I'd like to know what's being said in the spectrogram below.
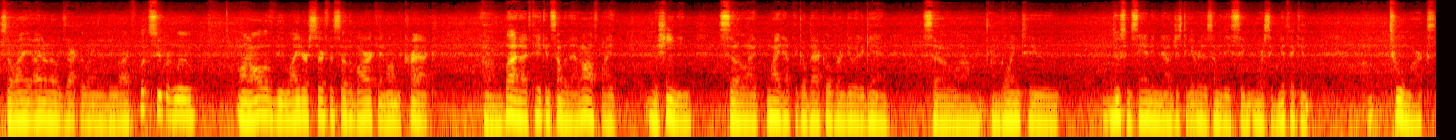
So I, I don't know exactly what I'm going to do. I've put super glue on all of the lighter surface of the bark and on the crack, um, but I've taken some of that off by machining, so I might have to go back over and do it again. So um, I'm going to do some sanding now just to get rid of some of these sig more significant tool marks.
